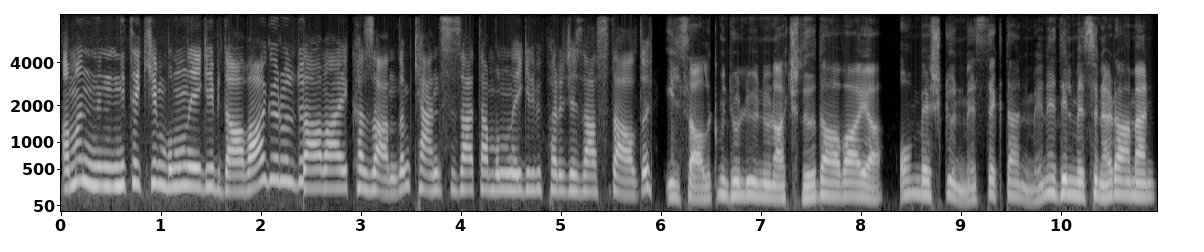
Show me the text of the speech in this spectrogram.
Ama nitekim bununla ilgili bir dava görüldü. Davayı kazandım. Kendisi zaten bununla ilgili bir para cezası da aldı. İl Sağlık Müdürlüğü'nün açtığı davaya 15 gün meslekten men edilmesine rağmen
